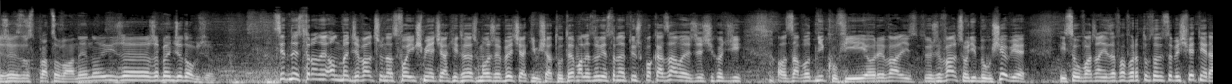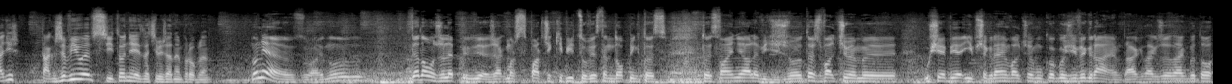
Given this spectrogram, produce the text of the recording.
że jest rozpracowany, no i że, że będzie dobrze. Z jednej strony on będzie walczył na swoich śmieciach i to też może być jakimś atutem, ale z drugiej strony ty już pokazałeś, że jeśli chodzi o zawodników i o rywali, którzy walczą niby u siebie i są uważani za faworytów, to ty sobie świetnie radzisz. Także w UFC to nie jest dla ciebie żaden problem. No nie, słuchaj, no wiadomo, że lepiej, wiesz, jak masz wsparcie kibiców, jest ten doping, to jest, to jest fajnie, ale widzisz, no też walczyłem y, u siebie i przegrałem, walczyłem u kogoś i wygrałem, tak, także jakby to,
